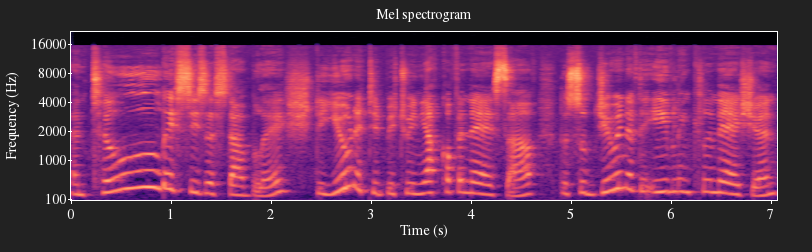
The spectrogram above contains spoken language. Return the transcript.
Until this is established, the unity between Yaakov and Esav, the subduing of the evil inclination,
